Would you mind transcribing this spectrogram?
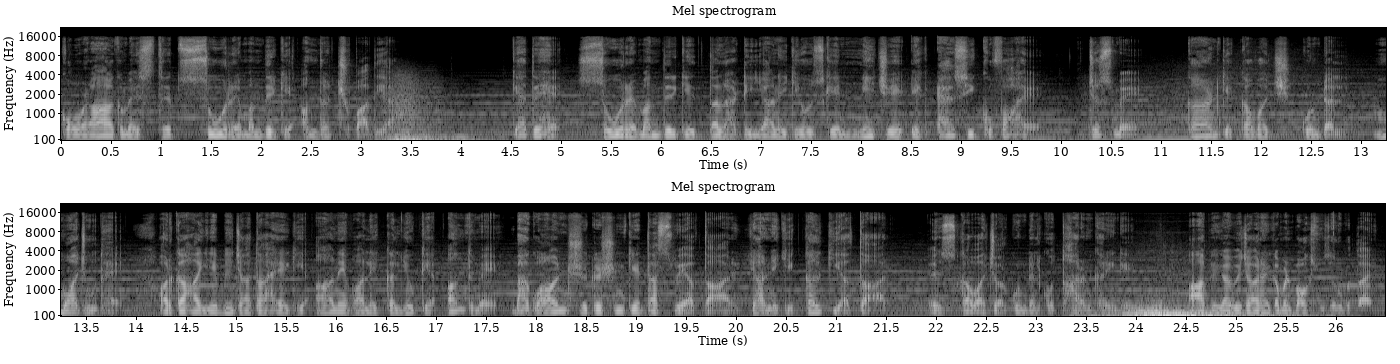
कोणार्क में स्थित सूर्य मंदिर के अंदर छुपा दिया। कहते हैं, सूर्य मंदिर की तलहटी यानी कि उसके नीचे एक ऐसी गुफा है, जिसमें कर्ण के कवच, कुंडल मौजूद है। और कहा यह भी जाता है कि आने वाले कलयुग के अंत में भगवान श्री कृष्ण के दसवें अवतार, यानी कि कल की अवतार, इस कवच और कुंडल को धारण करेंगे। आपके क्या विचार है? कमेंट बॉक्स में ज़रूर बताएँ।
